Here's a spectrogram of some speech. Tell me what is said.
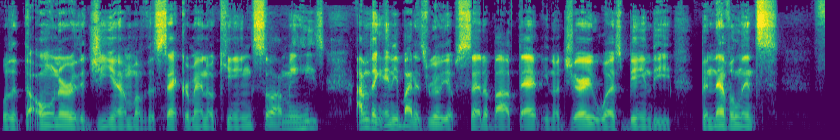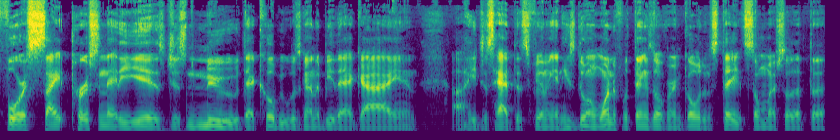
was it the owner or the GM of the Sacramento Kings. So I mean he's I don't think anybody's really upset about that. You know, Jerry West being the benevolent foresight person that he is just knew that Kobe was going to be that guy and uh, he just had this feeling and he's doing wonderful things over in Golden State so much so that the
